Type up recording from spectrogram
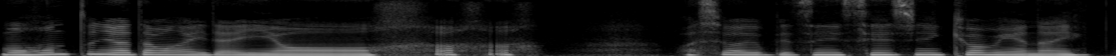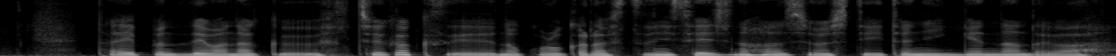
もう本当に頭が痛いよ。わしは別に政治に興味がない。タイプではなく中学生の頃から普通に政治の話をしていた人間なんだが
